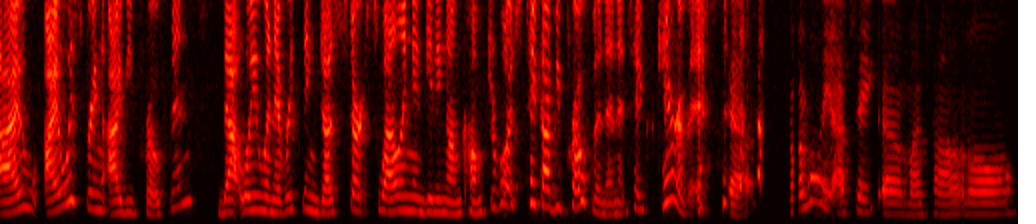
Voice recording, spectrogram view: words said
I I always bring ibuprofen. That way, when everything does start swelling and getting uncomfortable, I just take ibuprofen and it takes care of it. yeah. Normally, I take uh, my Tylenol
